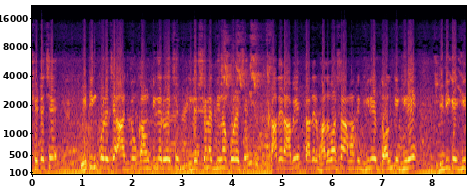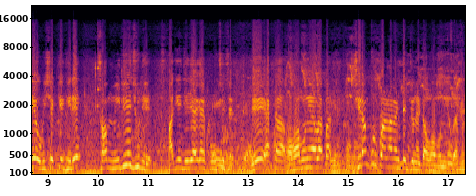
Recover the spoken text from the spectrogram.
খেটেছে মিটিং করেছে, আজকেও কাউন্টিংয়ে রয়েছে ইলেকশনের দিনও করেছে। তাদের আবেগ, তাদের ভালোবাসা আমাকে ঘিরে, দলকে ঘিরে, দিদিকে ঘিরে, অভিষেককে ঘিরে, সব মিলিয়ে ঝুলিয়ে আজকে যে জায়গায় পৌঁছেছে যে একটা অভাবনীয় ব্যাপার। শ্রীরামপুর পার্লামেন্টের জন্য এটা অভাবনীয় ব্যাপার।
